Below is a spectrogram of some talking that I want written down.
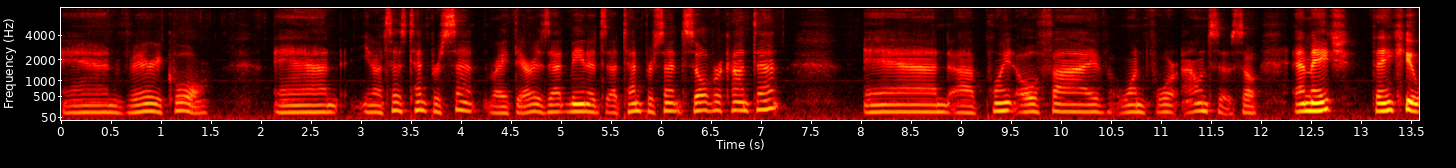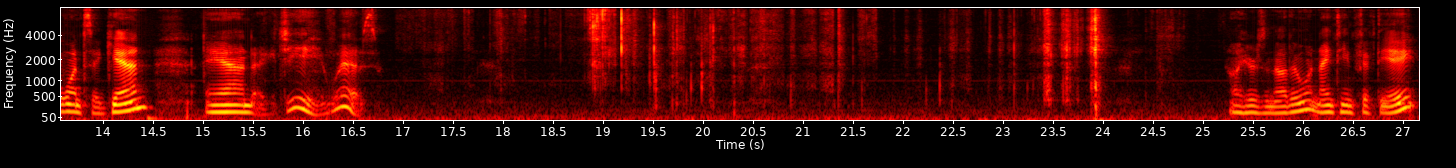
and very cool. And you know, it says 10% right there. Does that mean it's a 10% silver content? And uh, 0.0514 ounces. So, MH, thank you once again. And gee whiz. Oh, here's another one, 1958.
